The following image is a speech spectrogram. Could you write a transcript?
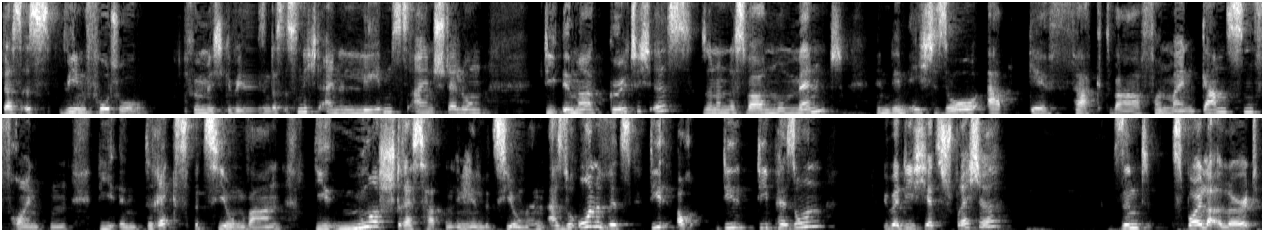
das ist wie ein Foto für mich gewesen. Das ist nicht eine Lebenseinstellung, die immer gültig ist, sondern das war ein Moment, in dem ich so abgefuckt war von meinen ganzen Freunden, die in Drecksbeziehungen waren, die nur Stress hatten in ihren Beziehungen. Also ohne Witz, die auch die, die Personen, über die ich jetzt spreche, sind Spoiler Alert,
